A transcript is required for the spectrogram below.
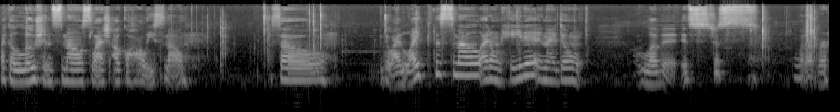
like a lotion smell slash alcoholy smell. So, do I like the smell? I don't hate it and I don't love it. It's just whatever.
